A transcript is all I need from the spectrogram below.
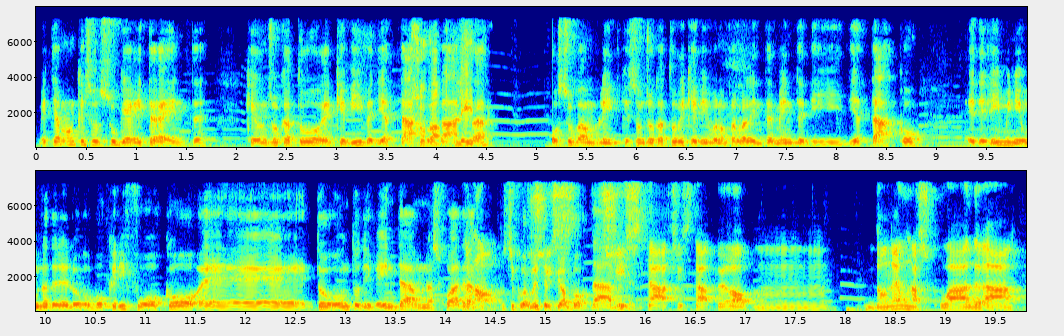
mettiamo anche su, su Gary Trent, che è un giocatore che vive di attacco e basta, Vliet. o su Van Vliet, che sono giocatori che vivono prevalentemente di, di attacco, ed elimini una delle loro bocche di fuoco, eh, Toronto diventa una squadra No, no, sicuramente ci- più abbordabile. Ci sta, ci sta, però mh, non è una squadra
